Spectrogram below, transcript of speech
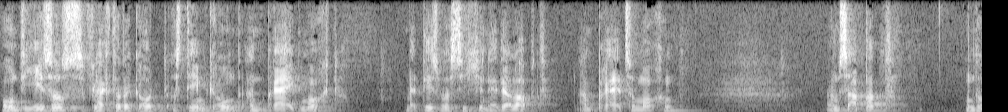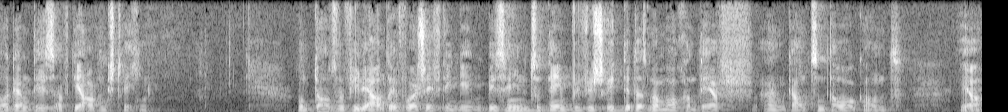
Und Jesus, vielleicht hat er gerade aus dem Grund einen Brei gemacht, weil das war sicher nicht erlaubt, einen Brei zu machen am Sabbat und hat ihm das auf die Augen gestrichen. Und da hat es noch viele andere Vorschriften gegeben, bis hin zu dem, wie viele Schritte das man machen darf am ganzen Tag und ja.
